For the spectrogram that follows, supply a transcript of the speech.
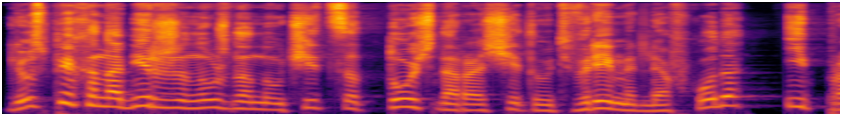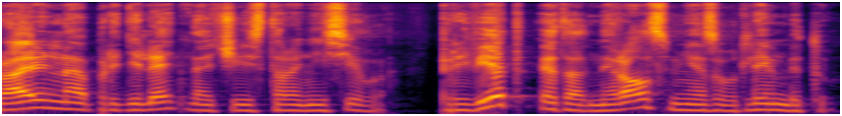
Для успеха на бирже нужно научиться точно рассчитывать время для входа и правильно определять, на чьей стороне сила. Привет, это Адмиралс, меня зовут Лембиту.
